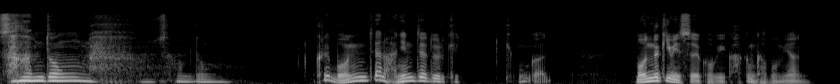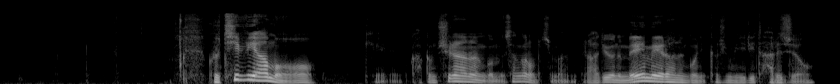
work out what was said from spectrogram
상암동 상암동 그래 먼 데는 아닌데도 이렇게 뭔가 먼 느낌이 있어요. 거기 가끔 가보면 그 TV야 뭐 이렇게 가끔 출연하는 거면 상관없지만 라디오는 매일매일 하는 거니까 좀 일이 다르죠.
